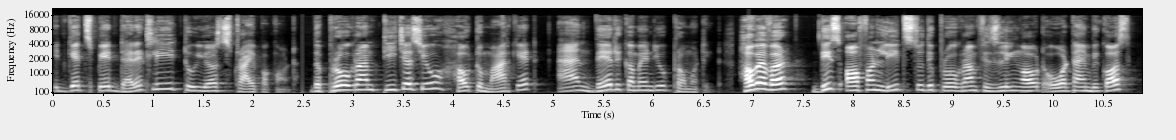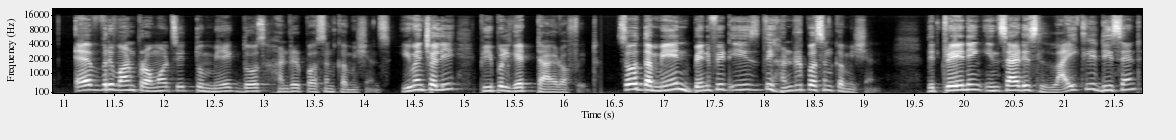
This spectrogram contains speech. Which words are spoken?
it gets paid directly to your Stripe account. The program teaches you how to market and they recommend you promote it. However, this often leads to the program fizzling out over time because everyone promotes it to make those 100% commissions. Eventually, people get tired of it. So the main benefit is the 100% commission. The training inside is likely decent.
